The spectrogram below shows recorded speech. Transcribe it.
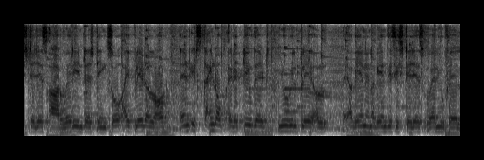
stages are very interesting so i played a lot and it's kind of addictive that you will play a again and again these stages when you fail.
